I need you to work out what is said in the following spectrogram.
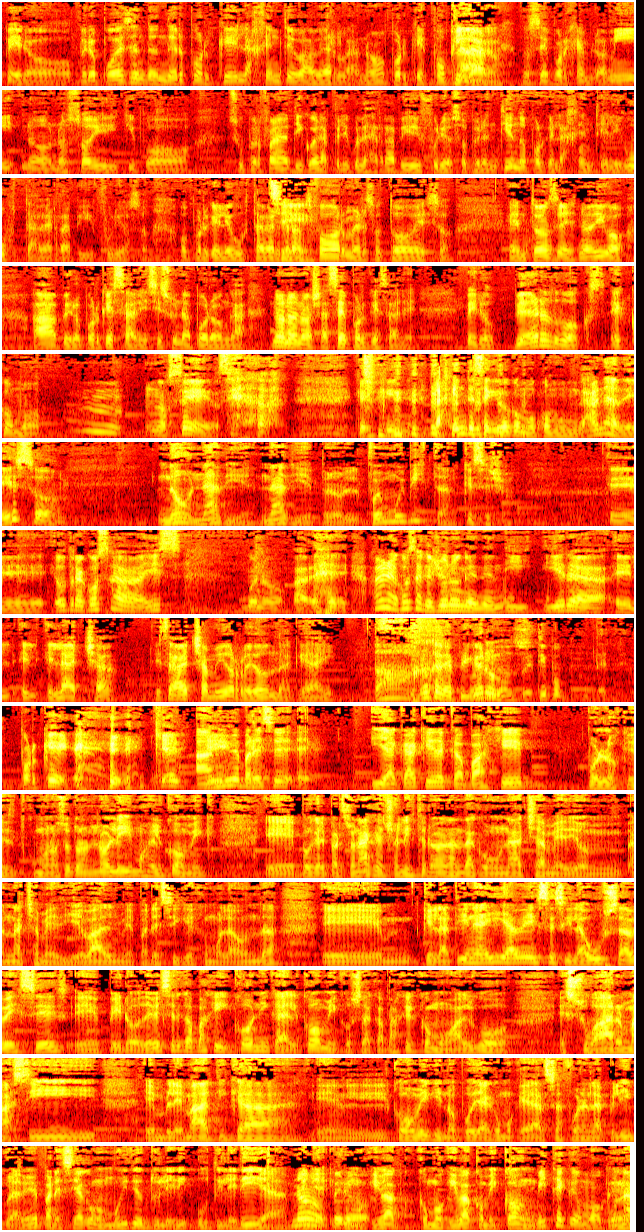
pero pero podés entender por qué la gente va a verla, ¿no? Porque es popular. Claro. No sé, por ejemplo, a mí no, no soy tipo súper fanático de las películas de Rápido y Furioso, pero entiendo por qué la gente le gusta ver Rápido y Furioso, o por qué le gusta ver Sí. Transformers o todo eso. Entonces no digo, ah, pero ¿por qué sale? Si es una poronga. No, no, no, ya sé por qué sale. Pero Bird Box es como... mm, no sé, o sea, que- que la gente se quedó como, como un gana de eso. No, nadie, nadie, pero fue muy vista, qué sé yo. Eh, otra cosa es, bueno, hay una cosa que yo nunca entendí y era el, el- el hacha, esa hacha medio redonda que hay. Ah, nunca me explicaron, Dios. tipo, ¿por qué? ¿Qué- A mí me parece, eh, y acá queda capaz que por los que, como nosotros no leímos el cómic, eh, porque el personaje de Charlize Theron anda con un hacha medio, un hacha medieval, me parece que es como la onda, eh, que la tiene ahí a veces y la usa a veces, eh, pero debe ser capaz que icónica del cómic, o sea, capaz que es como algo, es su arma así emblemática en el cómic y no podía como quedarse afuera en la película. A mí me parecía como muy de utilería, no, pero como que iba, como que iba a Comic Con. Viste como que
